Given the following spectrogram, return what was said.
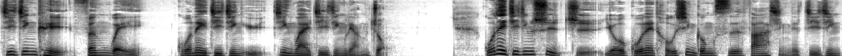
基金可以分为国内基金与境外基金两种。国内基金是指由国内投信公司发行的基金，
